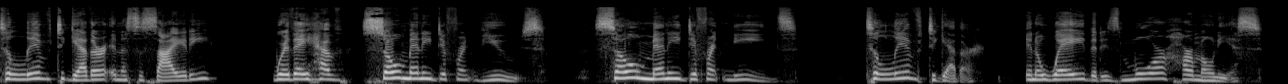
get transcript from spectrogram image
to live together in a society where they have so many different views, so many different needs, to live together in a way that is more harmonious,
